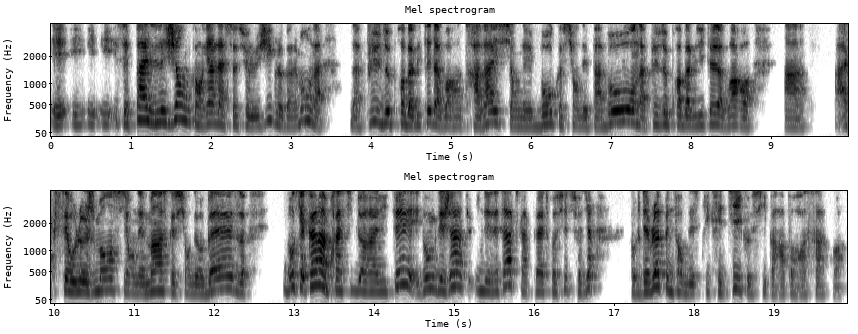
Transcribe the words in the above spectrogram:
et, et, et, c'est pas une légende quand on regarde la sociologie, globalement, on a plus de probabilité d'avoir un travail si on est beau que si on n'est pas beau, on a plus de probabilité d'avoir euh, un accès au logement si on est mince que si on est obèse. Donc il y a quand même un principe de réalité, et donc déjà, une des étapes, ça peut être aussi de se dire, faut que je développe une forme d'esprit critique aussi par rapport à ça, quoi.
